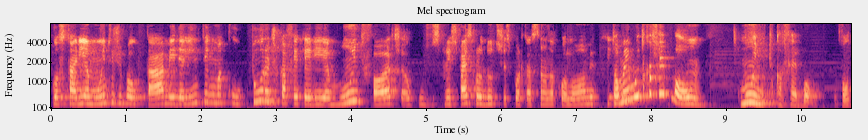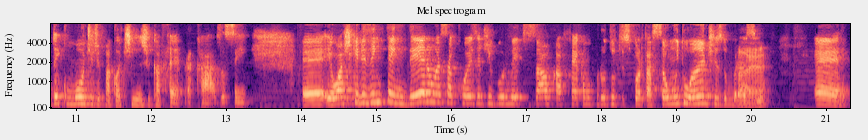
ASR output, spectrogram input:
Gostaria muito de voltar. Medellín tem uma cultura de cafeteria muito forte, é um dos principais produtos de exportação da Colômbia. Tomei muito café bom, muito café bom. Voltei com um monte de pacotinhos de café para casa, assim. É, eu acho que eles entenderam essa coisa de gourmetizar o café como produto de exportação muito antes do Brasil. Ah, é? É,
